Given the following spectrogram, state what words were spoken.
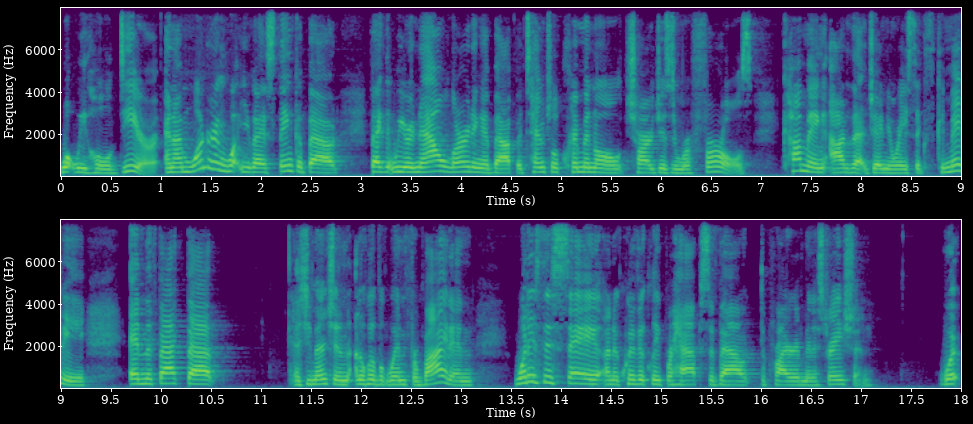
what we hold dear. And I'm wondering what you guys think about the fact that we are now learning about potential criminal charges and referrals coming out of that January 6th committee, and the fact that, as you mentioned, an unequivocal win for Biden. What does this say unequivocally, perhaps, about the prior administration? What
